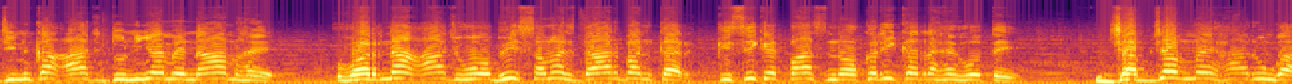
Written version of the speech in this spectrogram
जिनका आज दुनिया में नाम है। वरना आज वो भी समझदार बनकर किसी के पास नौकरी कर रहे होते। जब जब मैं हारूँगा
